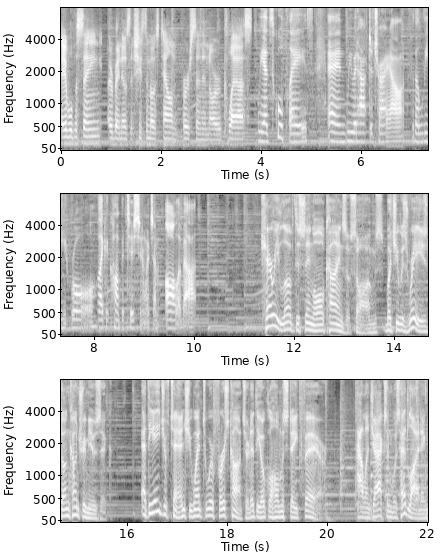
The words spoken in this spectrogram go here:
able to sing. Everybody knows that she's the most talented person in our class. We had school plays, and we would have to try out for the lead role, like a competition, which I'm all about. Carrie loved to sing all kinds of songs, but she was raised on country music. At the age of 10, she went to her first concert at the Oklahoma State Fair. Alan Jackson was headlining,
